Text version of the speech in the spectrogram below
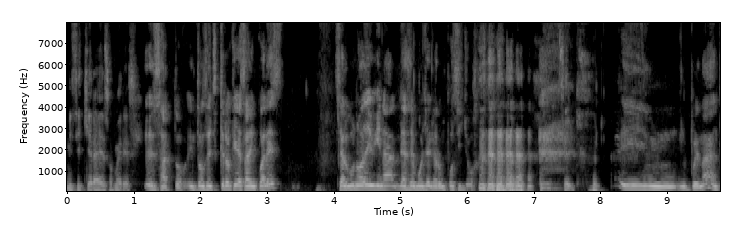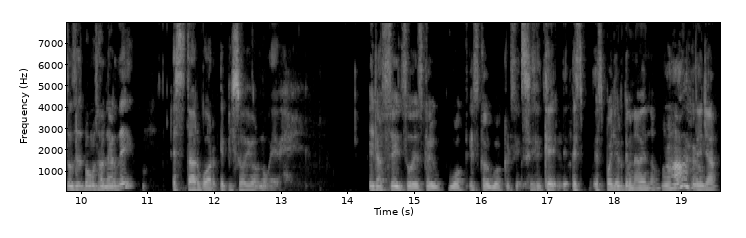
Ni siquiera eso merece. Exacto. Entonces creo que ya saben cuál es. Si alguno adivina, le hacemos llegar un pocillo. sí. Y pues nada, entonces vamos a hablar de Star Wars Episodio 9. El ascenso de Skywalker. Skywalker sí, que es, spoiler de una vez, ¿no? Ajá. ya.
